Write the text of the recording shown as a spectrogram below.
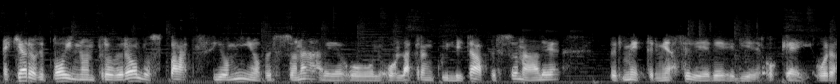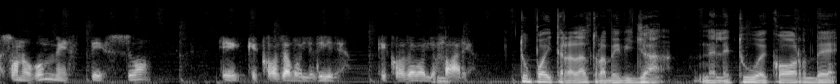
è chiaro che poi non troverò lo spazio mio personale o, o la tranquillità personale per mettermi a sedere e dire ok, ora sono con me stesso e che cosa voglio dire, che cosa voglio mm. fare. Tu poi tra l'altro avevi già nelle tue corde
